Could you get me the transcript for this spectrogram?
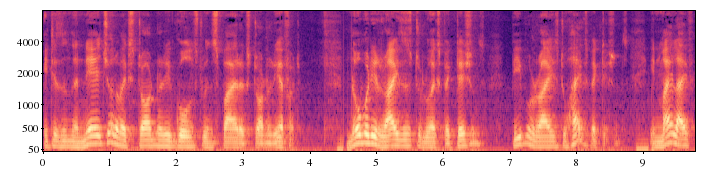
It is in the nature of extraordinary goals to inspire extraordinary effort. Nobody rises to low expectations, people rise to high expectations. In my life,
